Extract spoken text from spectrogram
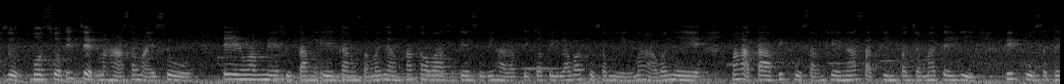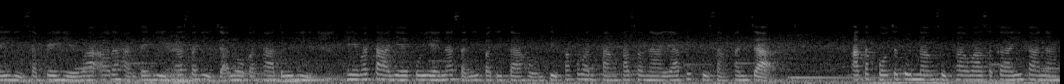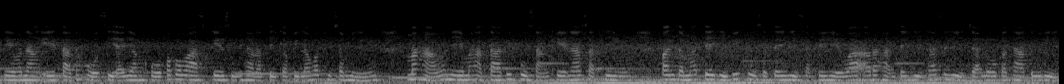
สุดบทสวดที่ 7 มหาสมัยสูตร เอวัมเมสุตังเอกังสัมยังภควาสเกสุวิหารติกปิละวัตถุสมิงมหาวเน มหาตาภิกขุสังเคนะสัตทิงปัญจมะเตหิภิกขุสเตหิสเปเหวะอรหันเตหิทัสสหิจะโลกธาตุหิ เทวตาเยปุเยนะสันนิปติตาโหนติภควันตังทัศนายะภิกขุสังคัญจะ อัตโคจตุนังสุทธาวาสกายิกานังเทวนังเอตาทโหสีอายังโคปะกวาสเกสุวิหารติกปิลวัตถุสมิง มหาวเนมหาตาภิกขุสังเคนะสัตทิง ปัญจมเตหิภิกขุสเตหิสัพเพเหวะอรหันเตหิทัสหิจะโลกธาตุหิ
